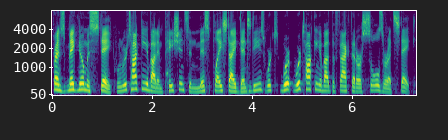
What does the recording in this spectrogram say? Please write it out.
Friends, make no mistake, when we're talking about impatience and misplaced identities, we're, we're, we're talking about the fact that our souls are at stake.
